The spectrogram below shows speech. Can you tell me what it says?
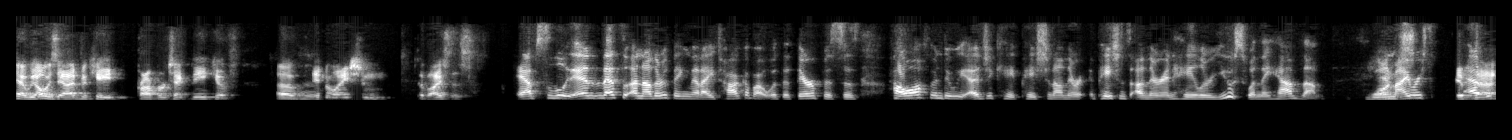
Yeah, we always advocate proper technique of of mm-hmm. inhalation devices. Absolutely, and that's another thing that I talk about with the therapist is how often do we educate patient on their patients on their inhaler use when they have them? Once, my res- every,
